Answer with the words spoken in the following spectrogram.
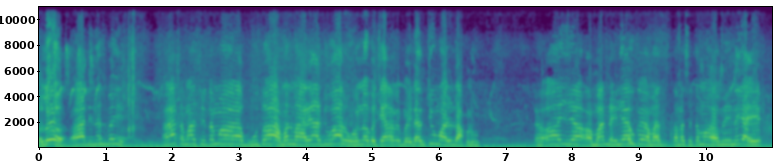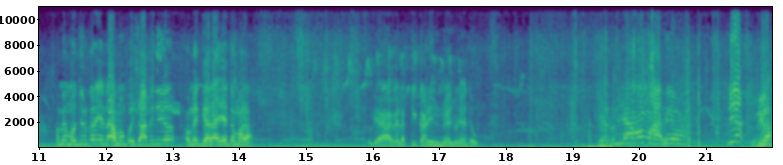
હલો હા દિનેશભાઈ હા તમારા ખેતરમાં ભૂત અમન અમને મારે આ જો, આ રોહન બચારા બૈડાને ચું માર્યું લાકડું? એ અમારે નહીં લે આવ્યું કે અમારે તમારા ખેતરમાં અમે નહીં આવીએ અમે મજૂર કરીએ એટલે અમે પૈસા આપી દઈએ. અમે ઘેર આવીએ તમારા. એટલે હવે લક્કી કાઢી એમના જોડે જાઉં. હેડું લે મારે. લ્યો.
